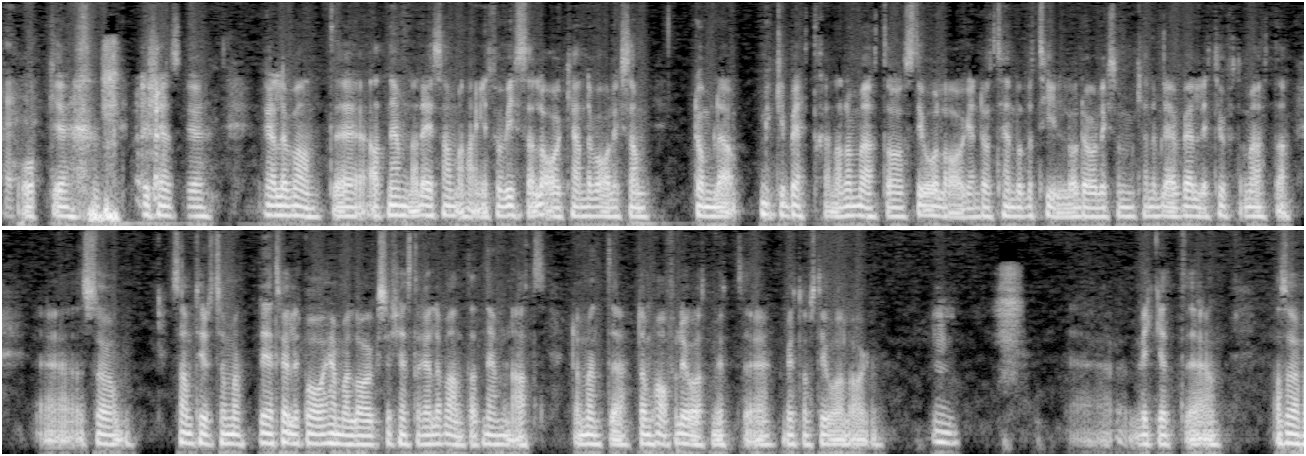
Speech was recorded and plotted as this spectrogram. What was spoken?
Och eh, det känns ju relevant eh, att nämna det i sammanhanget. För vissa lag kan det vara liksom, de blir mycket bättre när de möter storlagen. Då tänder det till och då liksom kan det bli väldigt tufft att möta. Eh, så samtidigt som det är ett väldigt bra hemmalag så känns det relevant att nämna att de inte, de har förlorat mot, eh, mot de stora lagen. Mm. Vilket, eh, alltså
